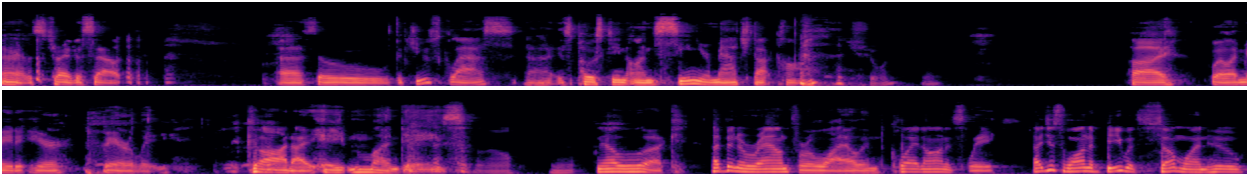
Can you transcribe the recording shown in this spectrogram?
All right, let's try this out. Uh, so the juice glass uh, is posting on seniormatch.com. sure. Hi. Well, I made it here barely. God, I hate Mondays. Oh, yeah. Now, look, I've been around for a while, and quite honestly, I just want to be with someone who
